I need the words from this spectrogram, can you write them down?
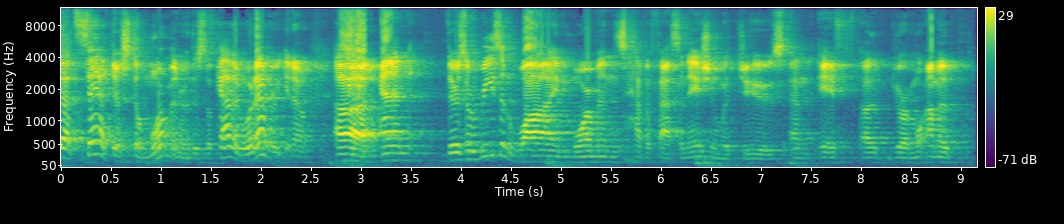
that said, they're still Mormon or they're still Catholic, or whatever, you know. Uh, and there's a reason why Mormons have a fascination with Jews. And if uh, you're, I'm a,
